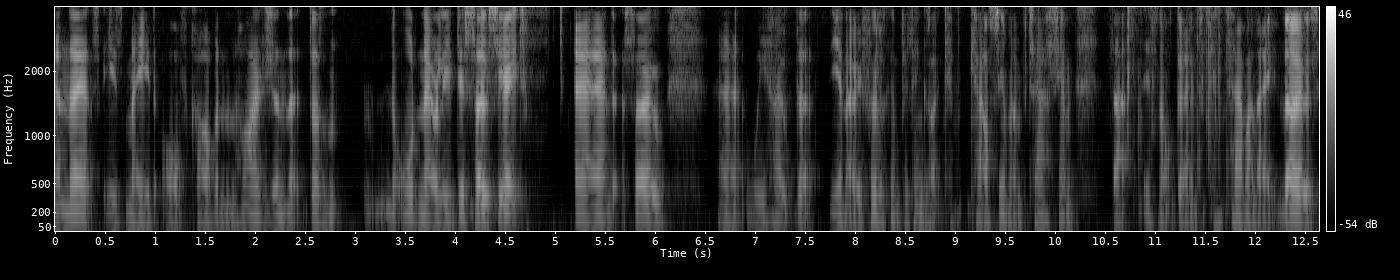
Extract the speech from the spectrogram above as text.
and that is made of carbon and hydrogen that doesn't ordinarily dissociate. And so uh, we hope that, you know, if we're looking for things like calcium and potassium, that is not going to contaminate those.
